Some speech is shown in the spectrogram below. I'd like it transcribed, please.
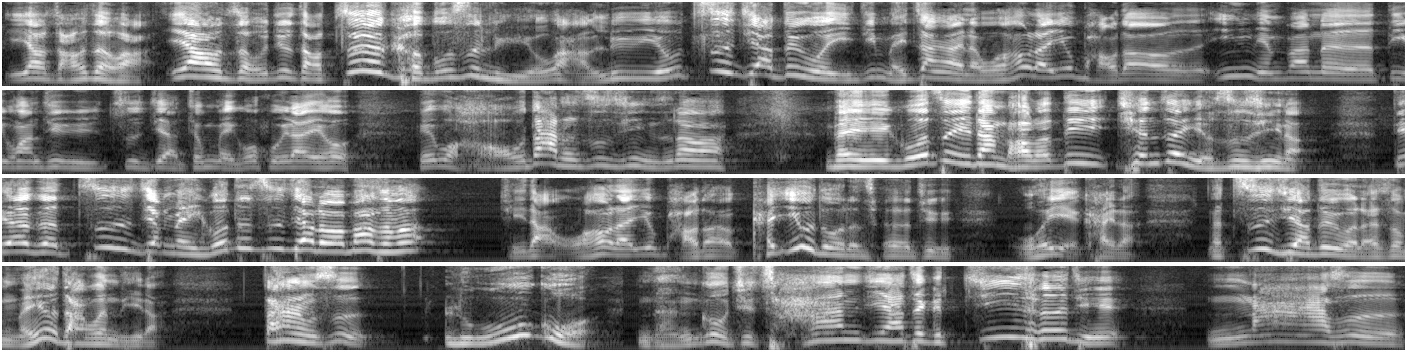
要早走啊，要走就走，这可不是旅游啊，旅游自驾对我已经没障碍了。我后来又跑到英联邦的地方去自驾，从美国回来以后，给我好大的自信，你知道吗？美国这一趟跑了，第一签证有自信了，第二个自驾，美国的自驾的话怕什么？其他，我后来又跑到开又多的车去，我也开了。那自驾对我来说没有大问题了，但是如果能够去参加这个机车节，那是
